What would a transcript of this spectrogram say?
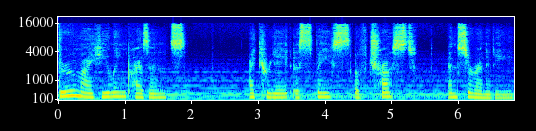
Through my healing presence, I create a space of trust and serenity.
